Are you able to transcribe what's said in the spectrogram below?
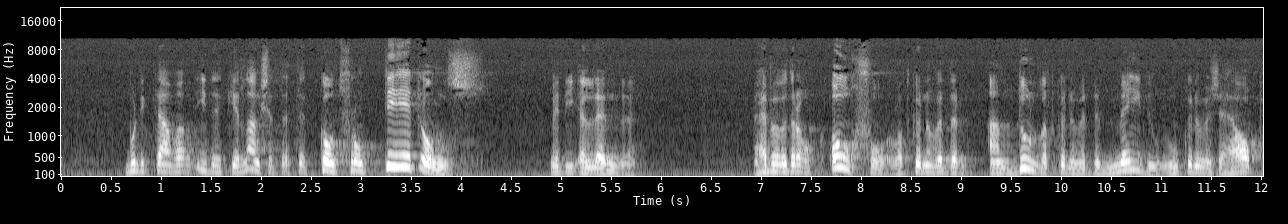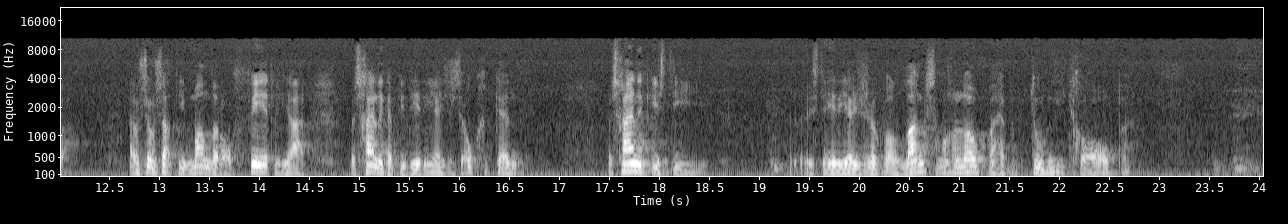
moet ik daar wel iedere keer langs. Het, confronteert ons met die ellende. hebben we er ook oog voor? Wat kunnen we er aan doen? Wat kunnen we er meedoen? Hoe kunnen we ze helpen? Nou, zo zat die man er al 40 jaar. Waarschijnlijk heb je de Jezus ook gekend. Waarschijnlijk is, die, is de Heer Jezus ook wel langzaam gelopen, maar heb ik toen niet geholpen.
